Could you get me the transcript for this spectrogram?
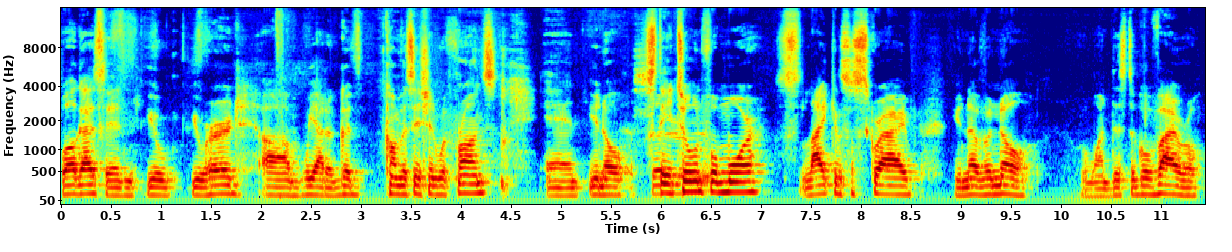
Well, guys, and you you heard um, we had a good conversation with Frantz, and you know, stay tuned for more. Like and subscribe. You never know. We want this to go viral.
